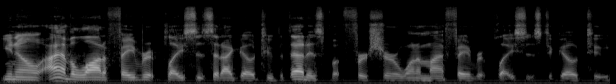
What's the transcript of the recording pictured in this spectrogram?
you know i have a lot of favorite places that i go to but that is but for sure one of my favorite places to go to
